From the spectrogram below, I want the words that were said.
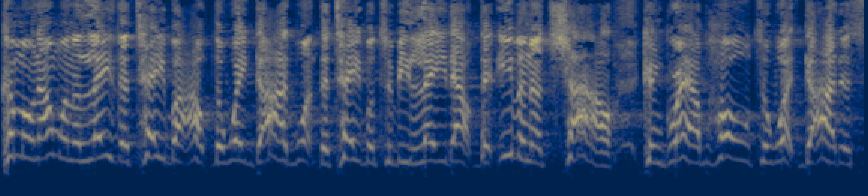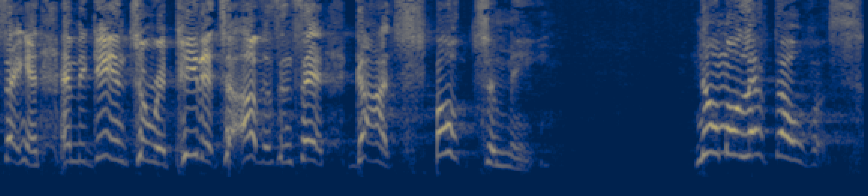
Come on, I want to lay the table out the way God want the table to be laid out, that even a child can grab hold to what God is saying and begin to repeat it to others and say, God spoke to me. No more leftovers.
